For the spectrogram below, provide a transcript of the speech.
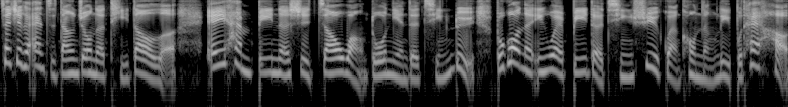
在这个案子当中呢，提到了 A 和 B 呢是交往多年的情侣，不过呢，因为 B 的情绪管控能力不太好，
